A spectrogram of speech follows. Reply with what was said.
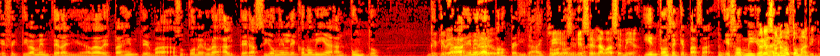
efectivamente la llegada de esta gente va a suponer una alteración en la economía al punto de que, va a generar empleo. prosperidad y todo Sí, lo es- demás. esa es la base mía. Y entonces, ¿qué pasa? Esos Pero millonarios... eso no es automático.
